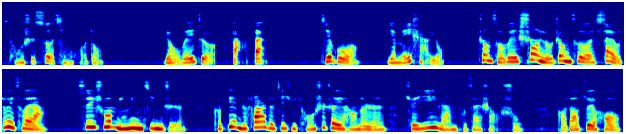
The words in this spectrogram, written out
从事色情活动，有违者法办。结果也没啥用。正所谓上有政策，下有对策呀。虽说明令禁止，可变着法儿的继续从事这一行的人却依然不在少数。搞到最后，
